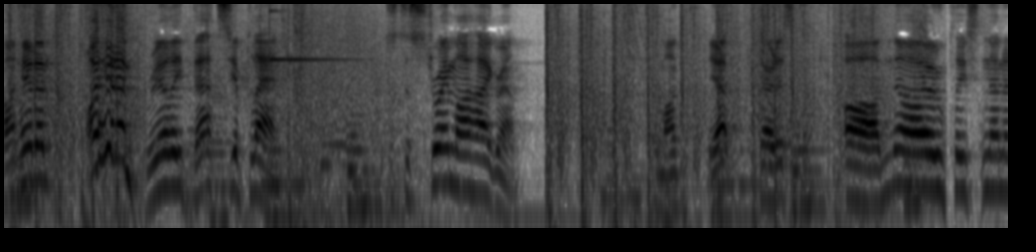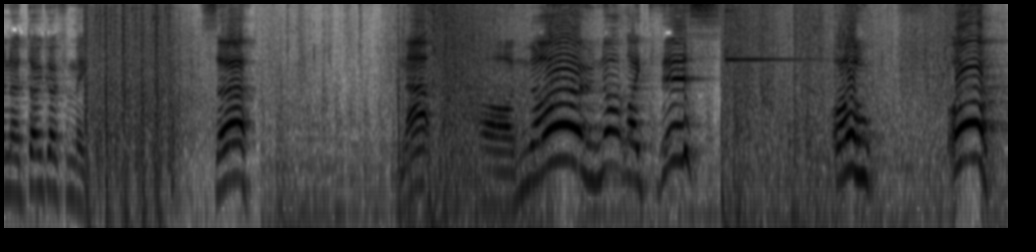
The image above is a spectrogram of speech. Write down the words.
Can't hit him. I hit him! Really? That's your plan? Just destroy my high ground. Come on. Yep, there it is. Oh, no. Please, no, no, no, don't go for me. Sir? Nah. Oh, no! Not like this! Oh! Oh!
